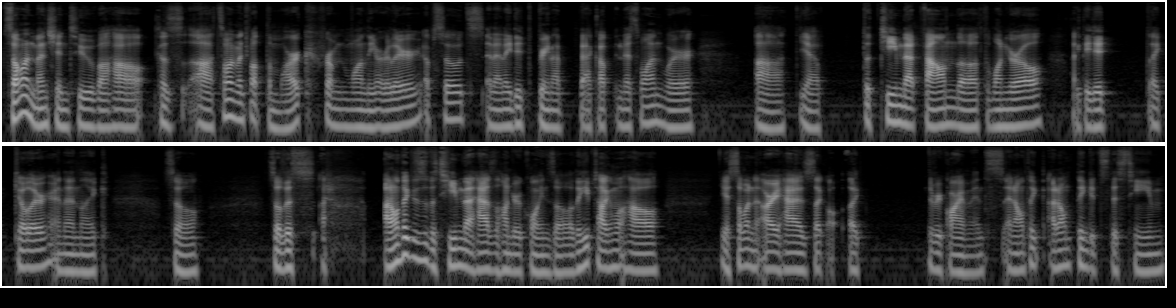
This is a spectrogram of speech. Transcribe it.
Someone mentioned too about how because uh, someone mentioned about the mark from one of the earlier episodes, and then they did bring that back up in this one where, uh, yeah, the team that found the the one girl, like they did like kill her, and then like, so, so this, I don't think this is the team that has the hundred coins though. They keep talking about how, yeah, someone already has like like the requirements, and I don't think I don't think it's this team.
